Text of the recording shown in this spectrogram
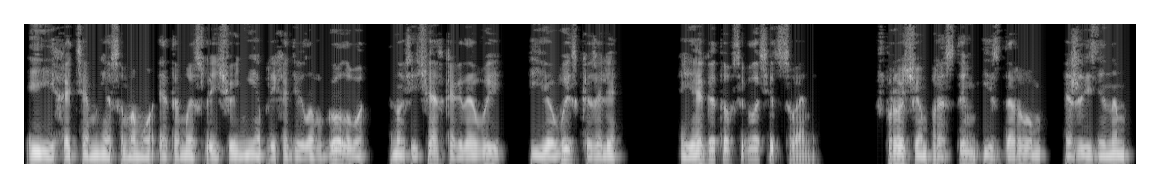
И хотя мне самому эта мысль еще не приходила в голову, но сейчас, когда вы ее высказали, я готов согласиться с вами. Впрочем, простым и здоровым жизненным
